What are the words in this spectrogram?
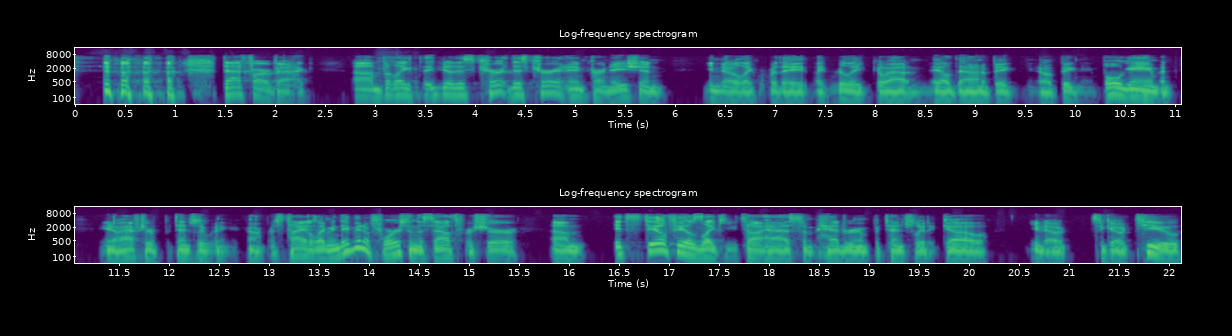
that far back. Um, but like you know this current this current incarnation you know, like where they like really go out and nail down a big, you know, a big name bowl game and, you know, after potentially winning a conference title. I mean, they've been a force in the South for sure. Um, it still feels like Utah has some headroom potentially to go, you know, to go to.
